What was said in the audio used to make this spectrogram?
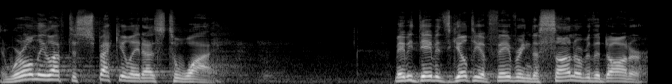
And we're only left to speculate as to why. Maybe David's guilty of favoring the son over the daughter.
